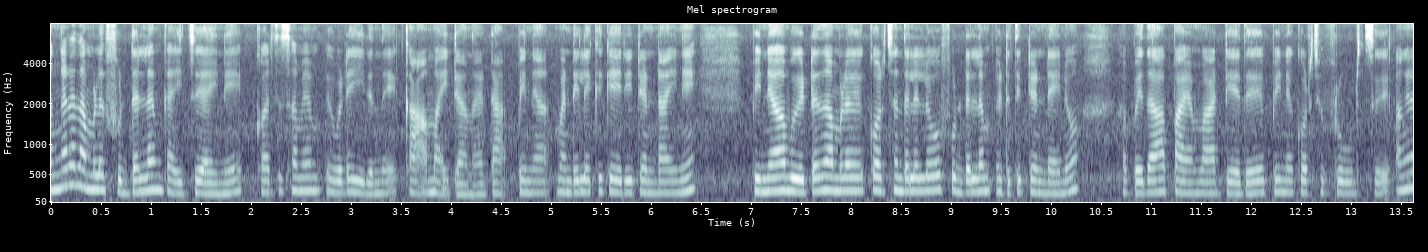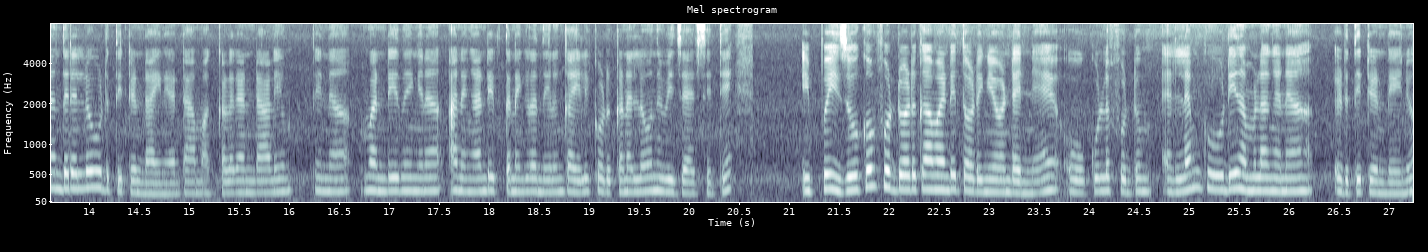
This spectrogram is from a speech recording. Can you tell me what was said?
അങ്ങനെ നമ്മൾ ഫുഡെല്ലാം കഴിച്ച് കഴിഞ്ഞ് കുറച്ച് സമയം ഇവിടെ ഇരുന്ന് കാമായിട്ടാണ് കേട്ടോ. പിന്നെ വണ്ടിയിലേക്ക് കയറിയിട്ടുണ്ടായിന് പിന്നെ ആ വീട്ടിൽ നിന്ന് നമ്മൾ കുറച്ച് എന്തെല്ലോ ഫുഡെല്ലാം എടുത്തിട്ടുണ്ടായിരുന്നു. അപ്പോൾ ഇതാ പഴം വാട്ടിയത് പിന്നെ കുറച്ച് ഫ്രൂട്ട്സ് അങ്ങനെ എന്തെല്ലോ എടുത്തിട്ടുണ്ടായിന് കേട്ടോ. മക്കളെ രണ്ടാളെയും പിന്നെ വണ്ടിയിൽ നിന്ന് ഇങ്ങനെ അനങ്ങാണ്ടിരുത്തണമെങ്കിൽ എന്തെങ്കിലും കയ്യിൽ കൊടുക്കണമല്ലോ എന്ന് വിചാരിച്ചിട്ട് ഇപ്പോൾ ഇസൂക്കും ഫുഡ് കൊടുക്കാൻ വേണ്ടി തുടങ്ങിയോണ്ട് തന്നെ ഓക്കുള്ള ഫുഡും എല്ലാം കൂടി നമ്മളങ്ങനെ എടുത്തിട്ടുണ്ടേനു.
